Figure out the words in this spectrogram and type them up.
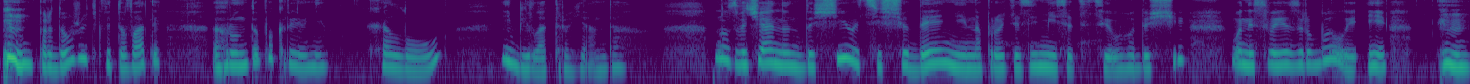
продовжують квітувати ґрунтопокривні. Hello і біла троянда. Ну, звичайно, дощі, оці щоденні на протязі місяця цілого дощі, вони своє зробили, і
